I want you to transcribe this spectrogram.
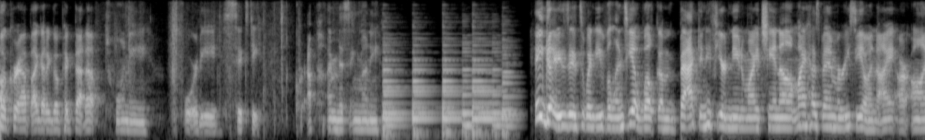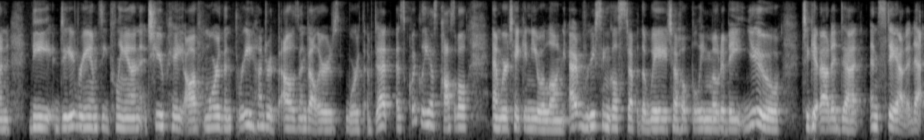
Oh crap, I gotta go pick that up. 20, 40, 60. Crap, I'm missing money. Hey guys, it's Wendy Valencia. Welcome back. And if you're new to my channel, my husband Mauricio and I are on the Dave Ramsey plan to pay off more than $300,000 worth of debt as quickly as possible. And we're taking you along every single step of the way to hopefully motivate you to get out of debt and stay out of debt.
